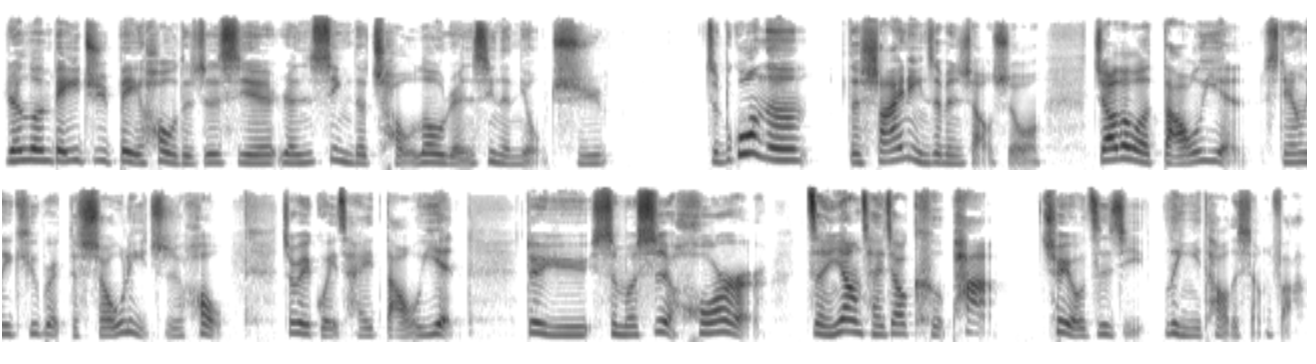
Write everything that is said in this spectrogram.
人伦悲剧背后的这些人性的丑陋、人性的扭曲。只不过呢，《The Shining》这本小说交到了导演 Stanley Kubrick 的手里之后，这位鬼才导演对于什么是 horror，怎样才叫可怕，却有自己另一套的想法。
